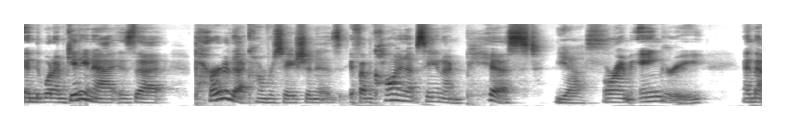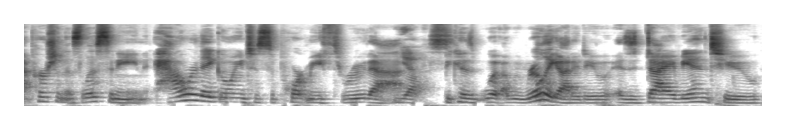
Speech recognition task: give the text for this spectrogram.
and what I'm getting at is that part of that conversation is if I'm calling up saying I'm pissed Yes. or I'm angry, and that person that's listening, how are they going to support me through that? yes. Because what we really got to do is dive into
